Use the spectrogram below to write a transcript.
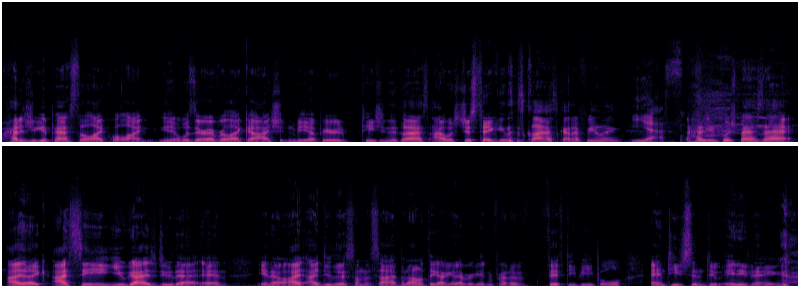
how did you get past the like? Well, I you know was there ever like I shouldn't be up here teaching the class? I was just taking this class kind of feeling. yes. How do you push past that? I like I see you guys do that, and you know I I do this on the side, but I don't think I could ever get in front of fifty people and teach them to do anything.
